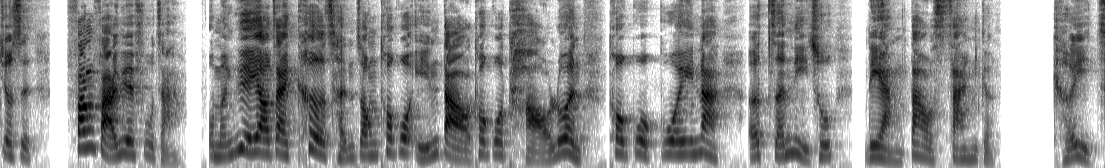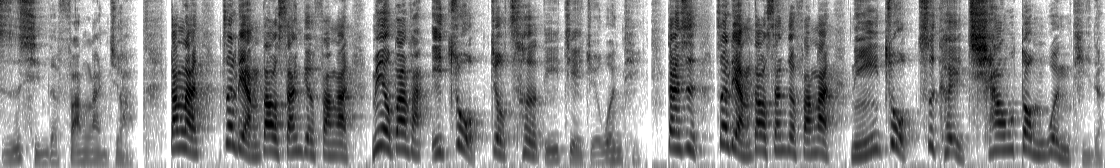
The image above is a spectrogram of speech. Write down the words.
就是方法越复杂，我们越要在课程中透过引导、透过讨论、透过归纳而整理出两到三个可以执行的方案就好。当然，这两到三个方案没有办法一做就彻底解决问题，但是这两到三个方案你一做是可以敲动问题的，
